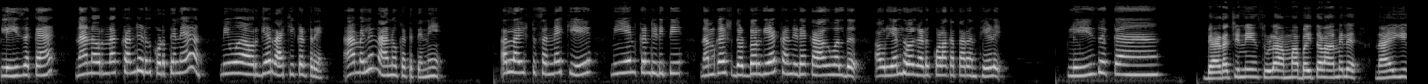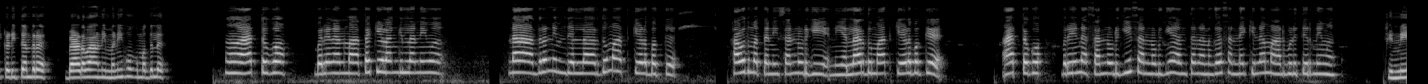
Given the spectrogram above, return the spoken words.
ಪ್ಲೀಸ್ ಅಕ್ಕ ನಾನು ಅವ್ರನ್ನ ಕಂಡು ಹಿಡಿದು ಕೊಡ್ತೇನೆ. ನೀವು ಅವ್ರಿಗೆ ರಾಖಿ ಕಟ್ಟ್ರಿ ಆಮೇಲೆ ನಾನು ಕಟ್ತೇನೆ. ಅಲ್ಲ ಇಷ್ಟು ಸಣ್ಣಕ್ಕೆ ನೀ ಏನು ಕಂಡು ಹಿಡಿತಿ ನಮ್ಗಷ್ಟು ದೊಡ್ಡವ್ರಿಗೆ ಕಂಡು ಹಿಡಿಯಕ್ ಆಗವಲ್ದು. ಅವ್ರು ಎಲ್ಲಿ ಹೋಗಿ ಅಡ್ಕೊಳಕತ್ತಾರ ಅಂತ ಹೇಳಿ. ಪ್ಲೀಸ್ ಅಕ್ಕ. ಬೇಡ ಚಿನ್ನಿ ಸುಳ ಅಮ್ಮ ಬೈತಾಳ ಆಮೇಲೆ ನಾಯಿಗೆ ಕಡಿತಂದ್ರೆ ಬೇಡವಾ? ನಿಮ್ಮ ಮನೆಗೆ ಹೋಗಿ ಮೊದಲು. ಸಣ್ಣ ಹುಡುಗಿ ನೀ ಎಲ್ಲಾರ್ದು ಮಾತು ಕೇಳ್ಬೇಕು. ಆತ್ ತಗೋ. ಬರೀ ನಾ ಸಣ್ಣ ಹುಡುಗಿ ಸಣ್ಣ ಹುಡುಗಿ. ಚಿನ್ನಿ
